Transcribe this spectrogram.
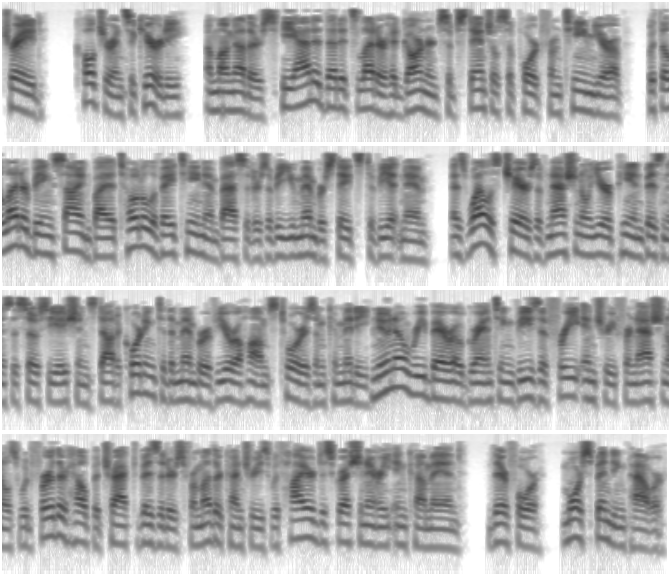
trade, culture and security, among others. He added that its letter had garnered substantial support from Team Europe, with the letter being signed by a total of 18 ambassadors of EU member states to Vietnam, as well as chairs of national European business associations. According to the member of EuroCham's Tourism Committee, Nuno Ribeiro granting visa-free entry for nationals would further help attract visitors from other countries with higher discretionary income and, therefore, more spending power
